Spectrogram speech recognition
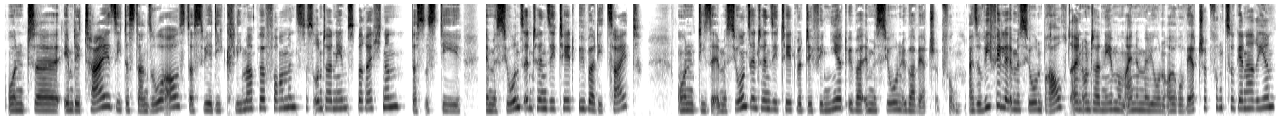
Und äh, im Detail sieht es dann so aus, dass wir die Klimaperformance des Unternehmens berechnen. Das ist die Emissionsintensität über die Zeit. Und diese Emissionsintensität wird definiert über Emissionen über Wertschöpfung. Also wie viele Emissionen braucht ein Unternehmen, um eine Million Euro Wertschöpfung zu generieren?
